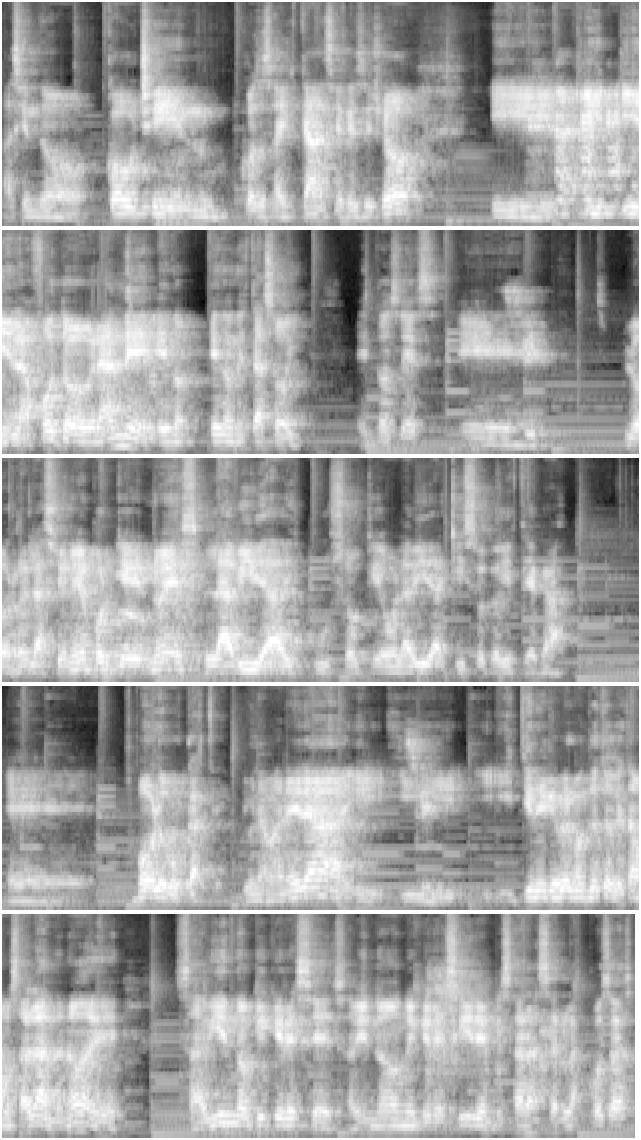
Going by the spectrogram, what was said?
haciendo coaching, cosas a distancia, qué sé yo y, en la foto grande es, donde estás hoy. Entonces, eh, lo relacioné porque no es la vida dispuso que, o la vida quiso que hoy esté acá. Eh, vos lo buscaste de una manera y, tiene que ver con todo esto que estamos hablando, ¿no? De sabiendo qué querés ser, sabiendo dónde querés ir, empezar a hacer las cosas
